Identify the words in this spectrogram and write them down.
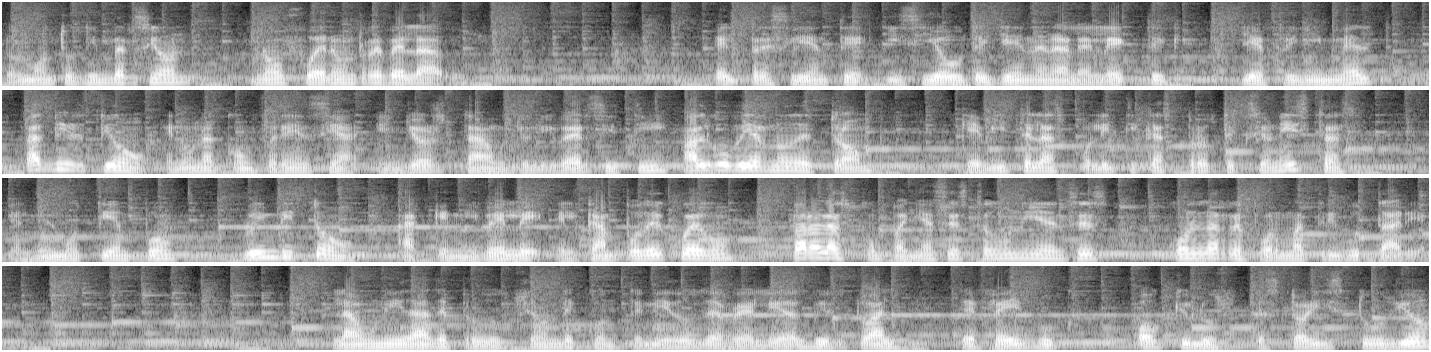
Los montos de inversión no fueron revelados. El presidente y CEO de General Electric, Jeffrey Immelt, advirtió en una conferencia en Georgetown University al gobierno de Trump que evite las políticas proteccionistas y al mismo tiempo lo invitó a que nivele el campo de juego para las compañías estadounidenses con la reforma tributaria. La unidad de producción de contenidos de realidad virtual de Facebook, Oculus Story Studio,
